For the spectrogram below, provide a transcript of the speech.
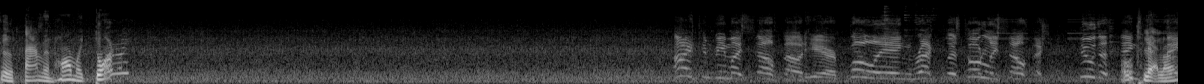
គឺតាមយន្តហោះមកទាន់វិញ I can be myself out here, bullying, reckless, totally selfish. Do the Oh, thingsធ្លាក់ that ឡើយ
